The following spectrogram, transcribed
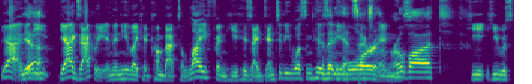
Twice yeah and then he yeah exactly and then he like had come back to life and he his identity wasn't his and then he anymore had sex with and a robot he he was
